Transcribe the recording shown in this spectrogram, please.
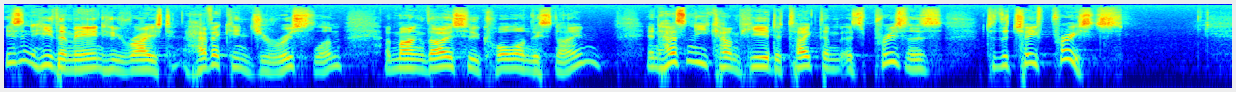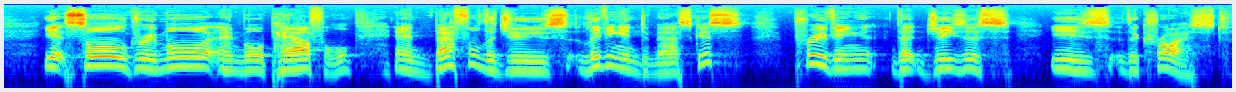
Isn't he the man who raised havoc in Jerusalem among those who call on this name? And hasn't he come here to take them as prisoners to the chief priests? Yet Saul grew more and more powerful and baffled the Jews living in Damascus, proving that Jesus is the Christ.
